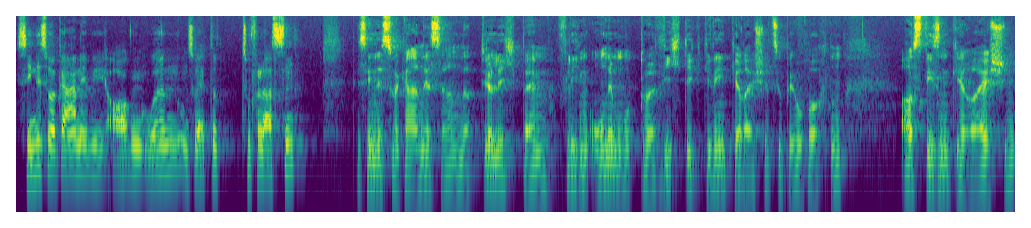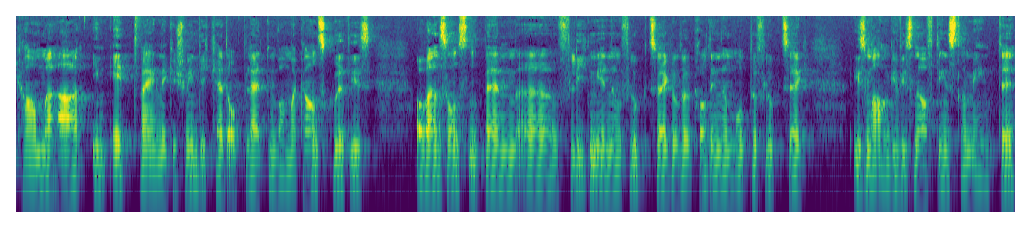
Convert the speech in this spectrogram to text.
Sinnesorgane wie Augen, Ohren und so weiter zu verlassen? Die Sinnesorgane sind natürlich beim Fliegen ohne Motor wichtig, die Windgeräusche zu beobachten. Aus diesen Geräuschen kann man auch in etwa eine Geschwindigkeit ableiten, wenn man ganz gut ist. Aber ansonsten beim äh, Fliegen in einem Flugzeug oder gerade in einem Motorflugzeug ist man angewiesen auf die Instrumente.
